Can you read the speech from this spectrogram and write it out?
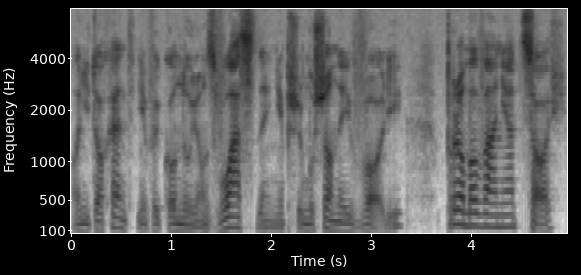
oni to chętnie wykonują z własnej, nieprzymuszonej woli, promowania coś,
